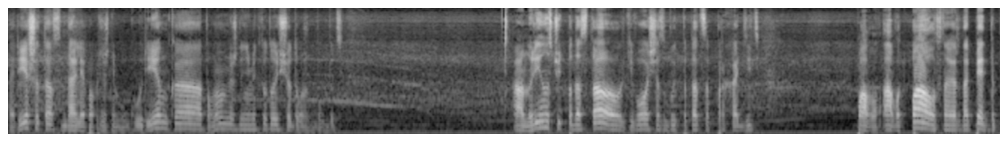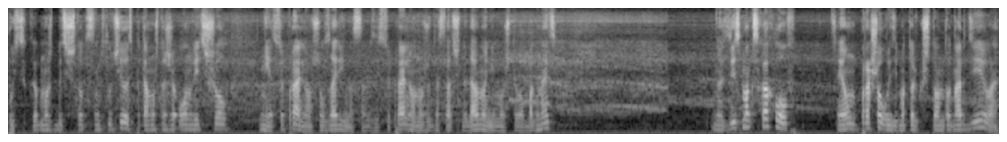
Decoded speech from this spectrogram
Решетов, далее по-прежнему Гуренко. По-моему, между ними кто-то еще должен был быть. А, ну Ринос чуть подостал, его сейчас будет пытаться проходить Павлов. А, вот Павлов, наверное, опять, допустим, может быть, что-то с ним случилось, потому что же он ведь шел... Нет, все правильно, он шел за Риносом. Здесь все правильно, он уже достаточно давно не может его обогнать. Но здесь Макс Хохлов. И он прошел, видимо, только что Антона Ардеева.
